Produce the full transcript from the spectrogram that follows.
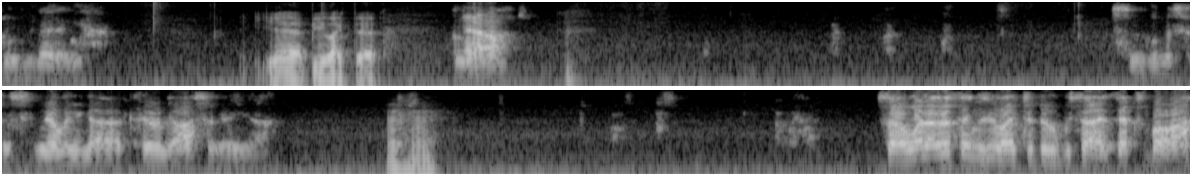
being gay. yeah, be like that. Yeah. So it's just really uh, curiosity. Uh, Mm-hmm. So, what other things you like to do besides Xbox?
